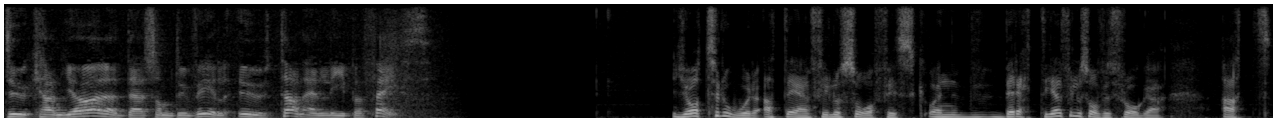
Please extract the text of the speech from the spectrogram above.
du kan göra det som du vill utan en leap of faith. Jag tror att det är en filosofisk och en berättigad filosofisk fråga att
